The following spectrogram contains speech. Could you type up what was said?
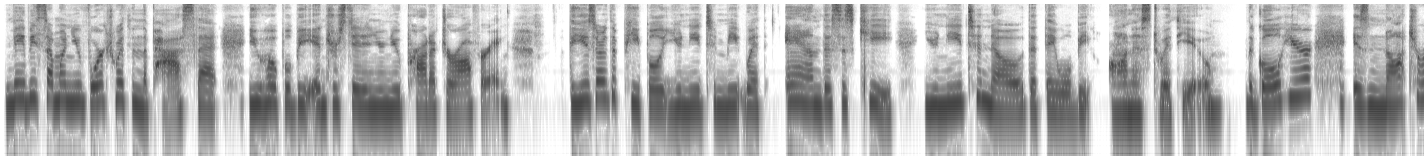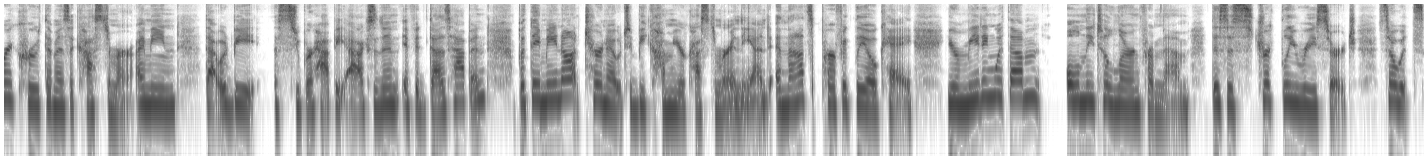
Maybe someone you've worked with in the past that you hope will be interested in your new product or offering. These are the people you need to meet with. And this is key you need to know that they will be honest with you. The goal here is not to recruit them as a customer. I mean, that would be a super happy accident if it does happen, but they may not turn out to become your customer in the end. And that's perfectly okay. You're meeting with them only to learn from them. This is strictly research. So it's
